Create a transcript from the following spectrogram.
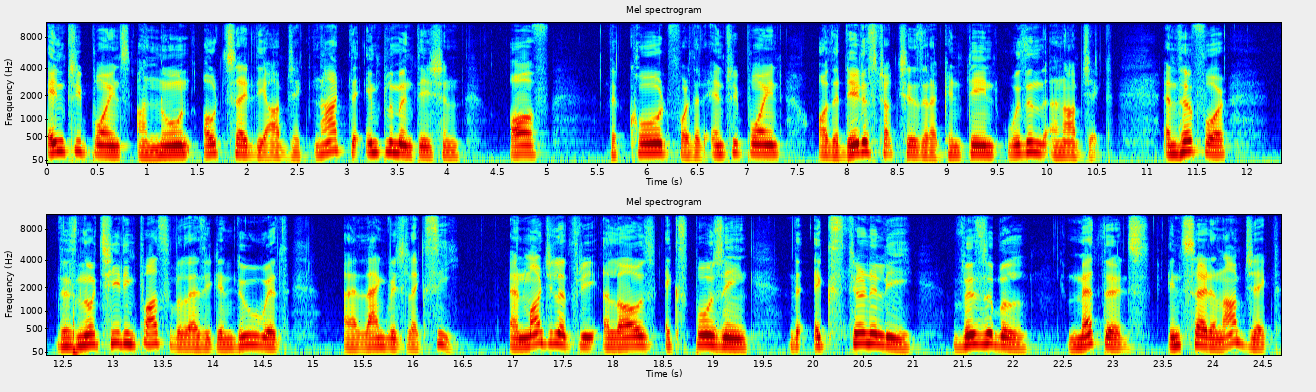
entry points are known outside the object, not the implementation of the code for that entry point or the data structures that are contained within an object. And therefore, there's no cheating possible as you can do with a language like C. And Modula 3 allows exposing the externally visible methods inside an object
